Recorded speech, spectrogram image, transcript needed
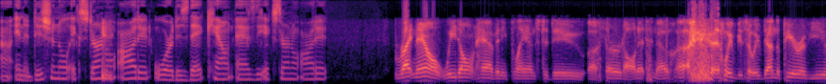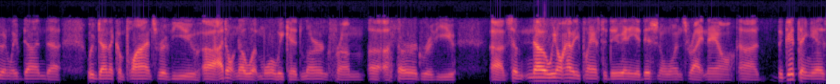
uh, an additional external audit, or does that count as the external audit? Right now we don't have any plans to do a third audit. No, uh, we've so we've done the peer review and we've done the we've done the compliance review. Uh, I don't know what more we could learn from a, a third review. Uh, so no, we don't have any plans to do any additional ones right now. Uh, the good thing is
